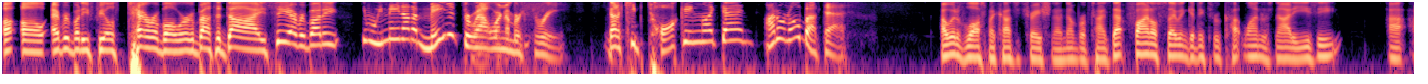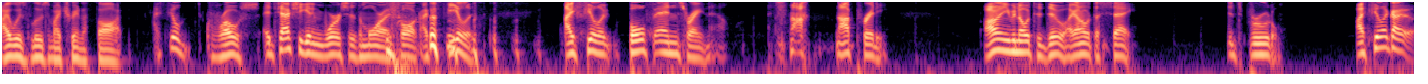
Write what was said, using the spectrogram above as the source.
Uh oh, everybody feels terrible. We're about to die. See everybody. Yeah, we may not have made it through hour number three. Got to keep talking like that? I don't know about that. I would have lost my concentration a number of times. That final segment, getting through cut line, was not easy. Uh, I was losing my train of thought. I feel gross. It's actually getting worse as the more I talk. I feel it. I feel it both ends right now. It's not not pretty. I don't even know what to do. I don't know what to say. It's brutal. I feel like I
